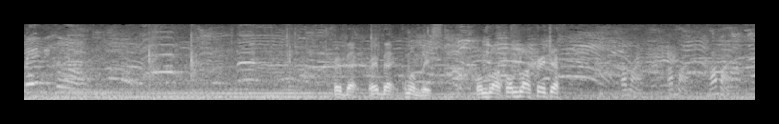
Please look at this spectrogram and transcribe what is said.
Baby girl. Right back, right back. Come on, please. One block, one block right there. Come on, come on, come on.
